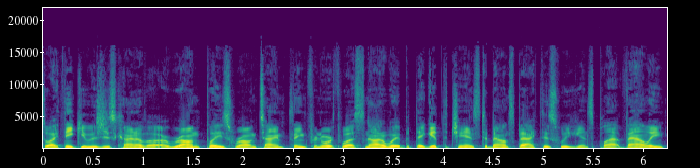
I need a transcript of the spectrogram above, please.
So I think it was just kind of a, a wrong place, wrong time thing for Northwest Nodaway, but they get the chance to bounce back this week against Platte Valley.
